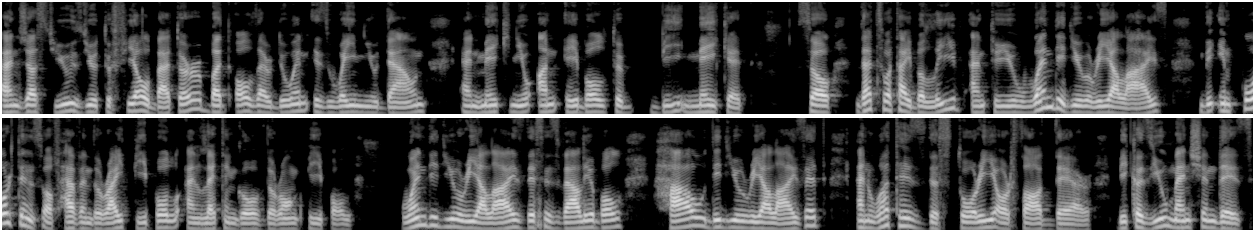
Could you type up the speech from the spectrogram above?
and just use you to feel better, but all they're doing is weighing you down and making you unable to be make it. So that's what I believe. And to you, when did you realize the importance of having the right people and letting go of the wrong people? When did you realize this is valuable? How did you realize it? And what is the story or thought there? Because you mentioned this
